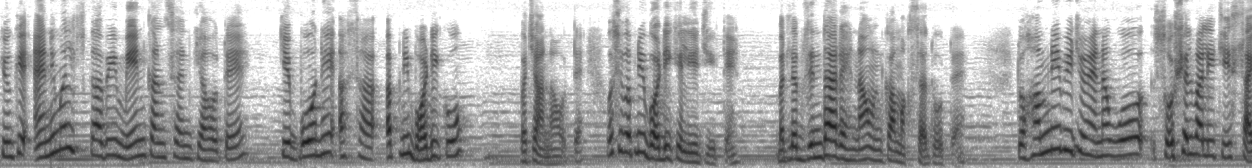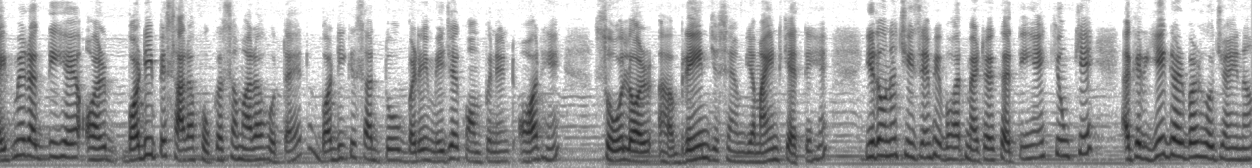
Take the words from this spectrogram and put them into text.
کیونکہ اینیملس کا بھی مین کنسرن کیا ہوتا ہے کہ وہ نے اپنی باڈی کو بچانا ہوتا ہے۔ وہ صرف اپنی باڈی کے لیے جیتے ہیں۔ مطلب زندہ رہنا ان کا مقصد ہوتا ہے۔ تو ہم نے بھی جو ہے نا وہ سوشل والی چیز سائڈ میں رکھ دی ہے اور باڈی پہ سارا فوکس ہمارا ہوتا ہے تو باڈی کے ساتھ دو بڑے میجر کمپوننٹ اور ہیں، سول اور برین جسے ہم یا مائنڈ کہتے ہیں۔ یہ دونوں چیزیں بھی بہت میٹر کرتی ہیں کیونکہ اگر یہ گڑبڑ ہو جائے نا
